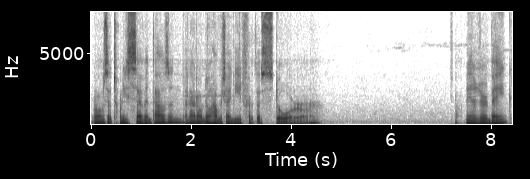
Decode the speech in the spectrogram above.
We're almost at 27,000 and I don't know how much I need for the store. Shop manager, bank.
